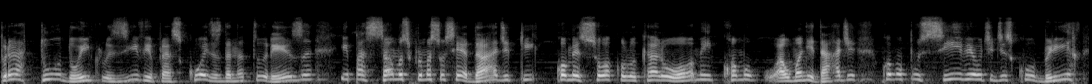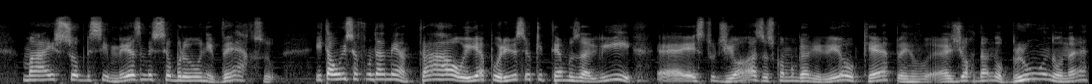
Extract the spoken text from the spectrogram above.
para tudo, inclusive para as coisas da natureza, e passamos para uma sociedade que começou a colocar o homem como a humanidade como possível de descobrir mais sobre si mesmo e sobre o universo. Então isso é fundamental e é por isso que temos ali é, estudiosos como Galileu, Kepler, é, Giordano Bruno, né,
